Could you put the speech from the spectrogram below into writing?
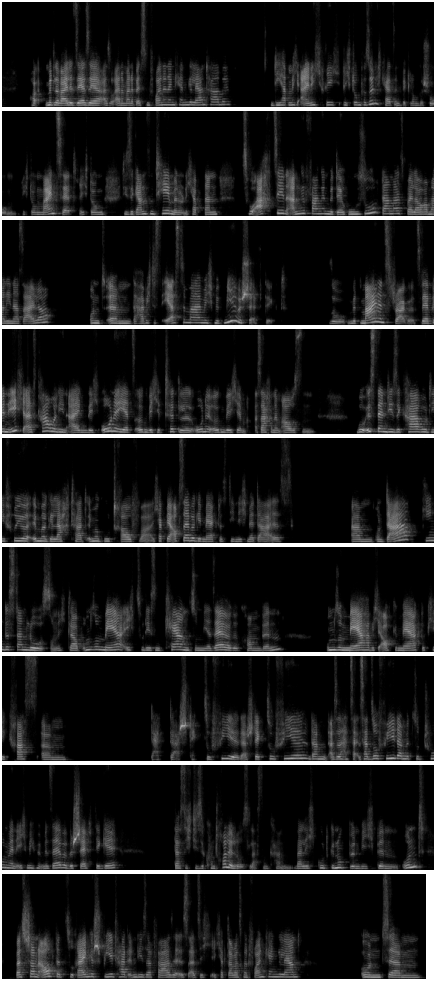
mittlerweile sehr, sehr, also eine meiner besten Freundinnen kennengelernt habe. Die hat mich eigentlich Richtung Persönlichkeitsentwicklung geschoben, Richtung Mindset, Richtung diese ganzen Themen. Und ich habe dann 2018 angefangen mit der RUSU, damals bei Laura Marlina Seiler und ähm, da habe ich das erste Mal mich mit mir beschäftigt. So, mit meinen Struggles. Wer bin ich als Caroline eigentlich, ohne jetzt irgendwelche Titel, ohne irgendwelche Sachen im Außen? Wo ist denn diese Caro, die früher immer gelacht hat, immer gut drauf war? Ich habe ja auch selber gemerkt, dass die nicht mehr da ist. Ähm, und da ging das dann los. Und ich glaube, umso mehr ich zu diesem Kern, zu mir selber gekommen bin, umso mehr habe ich auch gemerkt, okay, krass, ähm, da, da steckt so viel, da steckt so viel, also es hat so viel damit zu tun, wenn ich mich mit mir selber beschäftige, dass ich diese Kontrolle loslassen kann, weil ich gut genug bin, wie ich bin. Und was schon auch dazu reingespielt hat in dieser Phase ist, als ich, ich habe damals meinen Freund kennengelernt und ähm,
